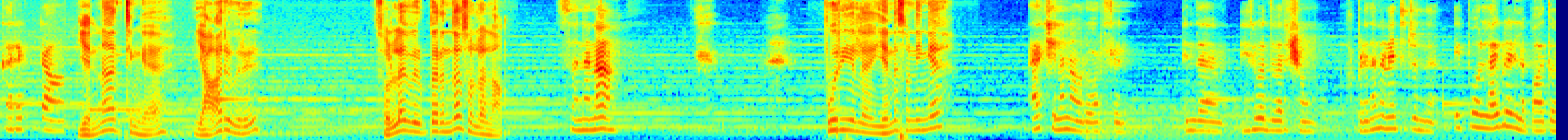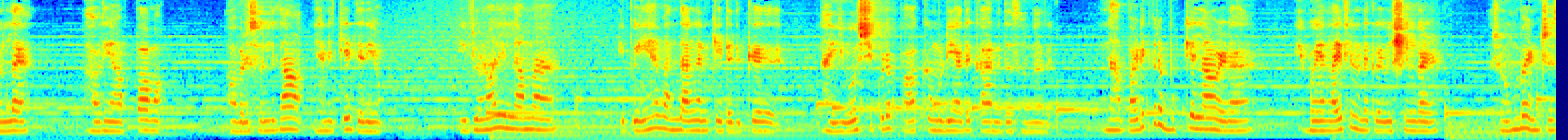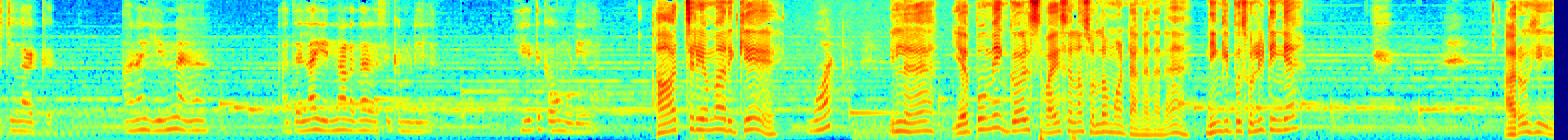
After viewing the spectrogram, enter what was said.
கரெக்டாக என்ன ஆச்சுங்க யார் இவரு? சொல்ல விருப்பம் இருந்தா சொல்லலாம். சொன்னேனா? புரியல. என்ன சொன்னீங்க? ஆக்சுவலாக நான் ஒரு ஆர்ஃபன் இந்த இருபது வருஷம் அப்படி தான் நினச்சிட்டு இருந்தேன். இப்போது லைப்ரரியில் பார்த்தோம்ல அவர் என் அப்பாவாம் அவர் சொல்லி தான் எனக்கே தெரியும். இவ்வளோ நாள் இல்லாமல் இப்போ ஏன் வந்தாங்கன்னு கேட்டதுக்கு நான் யோசிச்சு கூட பார்க்க முடியாத காரணத்தை சொன்னார். நான் படிக்கிற புக்கெல்லாம் விட இப்போ என் லைஃப்பில் நடக்கிற விஷயங்கள் ரொம்ப இன்ட்ரெஸ்டிங்காக இருக்குது ஆனால் என்ன அதெல்லாம் என்னால் தான் ரசிக்க முடியல. ஏற்றுக்கவும் முடியல. ஆச்சரியமா இருக்கே. வாட் இல்ல எப்பவுமே கேர்ள்ஸ் வயசெல்லாம் சொல்ல மாட்டாங்க தானே? நீங்க இப்போ சொல்லிட்டீங்க? அரோஹி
